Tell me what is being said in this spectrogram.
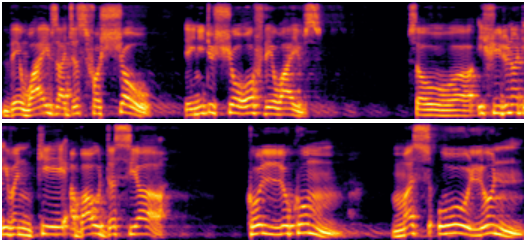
Their wives are just for show. They need to show off their wives. So uh, if you do not even care about this year, كلكم مسؤول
